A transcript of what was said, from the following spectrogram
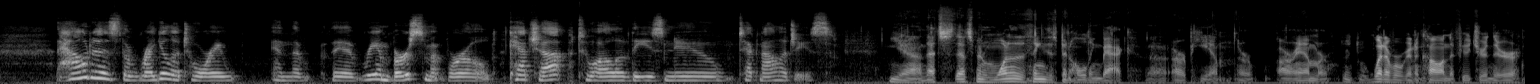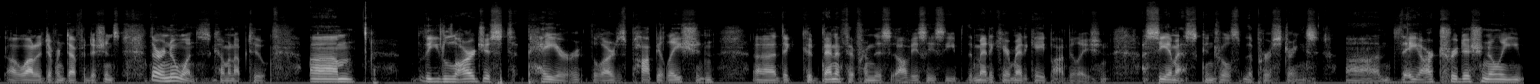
how does the regulatory and the, the reimbursement world catch up to all of these new technologies? Yeah, that's that's been one of the things that's been holding back uh, RPM or RM or whatever we're going to call it in the future. And there are a lot of different definitions. There are new ones coming up too. Um, the largest payer, the largest population uh, that could benefit from this, obviously, is the, the Medicare Medicaid population. CMS controls the purse strings. Uh, they are traditionally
